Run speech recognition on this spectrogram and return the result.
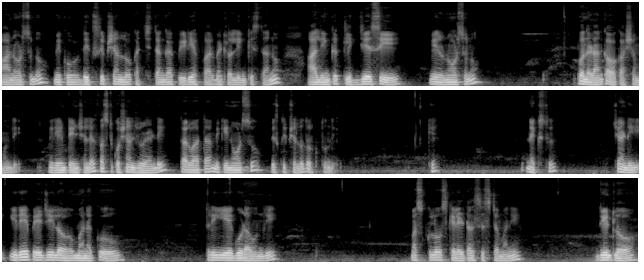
ఆ నోట్స్ను మీకు డిస్క్రిప్షన్లో ఖచ్చితంగా పీడిఎఫ్ ఫార్మేట్లో లింక్ ఇస్తాను. ఆ లింక్ క్లిక్ చేసి మీరు నోట్స్ను పొందడానికి అవకాశం ఉంది. మీరు ఏం టెన్షన్ లేదు. ఫస్ట్ క్వశ్చన్లు చూడండి. తర్వాత మీకు ఈ నోట్స్ డిస్క్రిప్షన్లో దొరుకుతుంది. ఓకే? నెక్స్ట్. చూడండి. ఇదే పేజీలో మనకు త్రీ ఏ కూడా ఉంది. మస్కులో స్కెలెటల్ సిస్టమ్ అని. దీంట్లో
